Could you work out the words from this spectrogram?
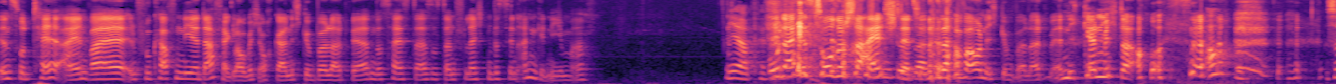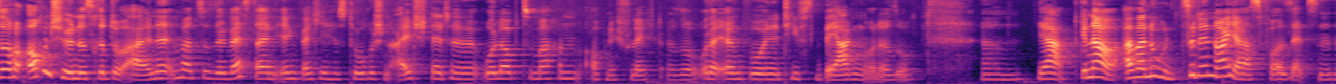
ins Hotel ein, weil in Flughafennähe darf ja, glaube ich, auch gar nicht geböllert werden. Das heißt, da ist es dann vielleicht ein bisschen angenehmer. Ja, perfekt. Oder historische Altstädte, da darf auch nicht geböllert werden. Ich kenne mich da aus. Auch, ist auch ein schönes Ritual, ne? Immer zu Silvester in irgendwelche historischen Altstädte Urlaub zu machen, auch nicht schlecht. Also, oder irgendwo in den tiefsten Bergen oder so. Ähm, ja, genau. Aber nun zu den Neujahrsvorsätzen.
